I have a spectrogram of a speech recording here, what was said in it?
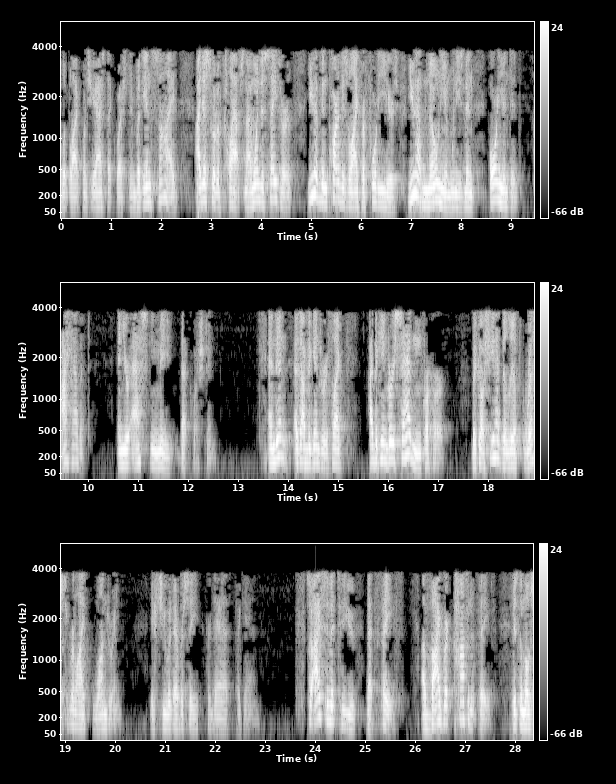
looked like when she asked that question, but inside, I just sort of collapsed. And I wanted to say to her, you have been part of his life for 40 years. You have known him when he's been oriented. I haven't. And you're asking me that question. And then, as I began to reflect, I became very saddened for her because she had to live the rest of her life wondering if she would ever see her dad again. So I submit to you that faith, a vibrant, confident faith, is the most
